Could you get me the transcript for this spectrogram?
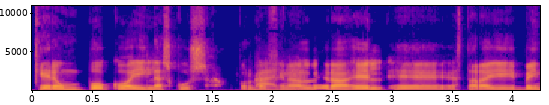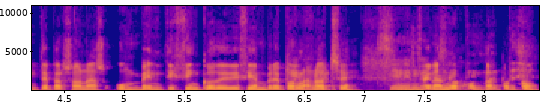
que era un poco ahí la excusa, porque al final era él eh, estar ahí 20 personas un 25 de diciembre por la noche, cenando juntas por todo.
